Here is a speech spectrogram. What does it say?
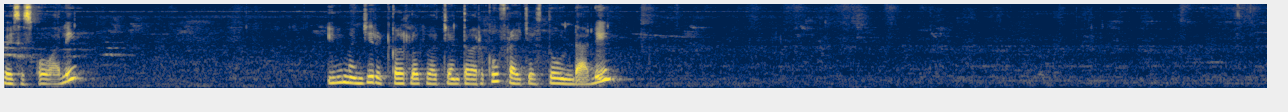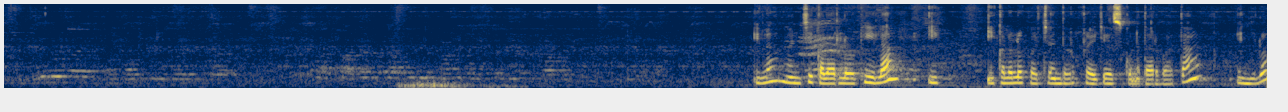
వేసేసుకోవాలి. ఇవి మంచి రెడ్ కలర్లోకి వచ్చేంత వరకు ఫ్రై చేస్తూ ఉండాలి. ఇలా మంచి కలర్లోకి ఇలా ఈ ఈ కలర్లోకి వచ్చేంత వరకు ఫ్రై చేసుకున్న తర్వాత ఇందులో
